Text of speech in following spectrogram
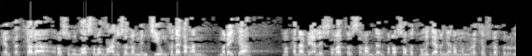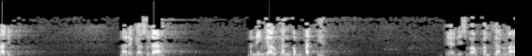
yang tatkala Rasulullah sallallahu alaihi wasallam mencium kedatangan mereka maka Nabi alaihi salatu wasallam dan para sahabat mengejarnya namun mereka sudah berlari mereka sudah meninggalkan tempatnya. Ya disebabkan karena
